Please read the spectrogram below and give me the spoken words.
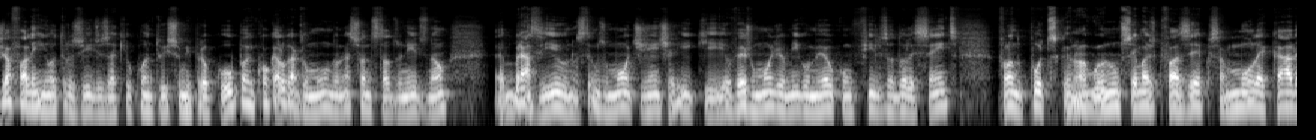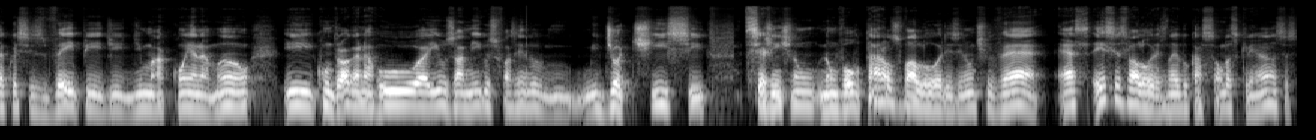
Já falei em outros vídeos aqui o quanto isso me preocupa, em qualquer lugar do mundo, não é só nos Estados Unidos, não. É Brasil, nós temos um monte de gente aí que eu vejo um monte de amigo meu com filhos adolescentes falando, putz, eu não, eu não sei mais o que fazer com essa molecada, com esses vape de, de maconha na mão e com droga na rua e os amigos fazendo idiotice. Se a gente não, não voltar aos valores e não tiver esses valores na educação das crianças,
